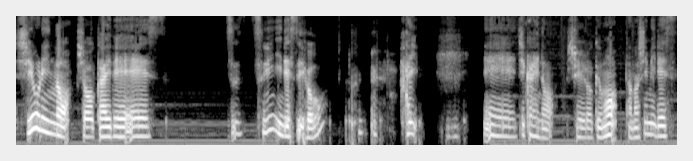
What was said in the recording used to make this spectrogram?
しおりんの紹介でーす。つ、ついにですよ。はい。えー、次回の収録も楽しみです。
